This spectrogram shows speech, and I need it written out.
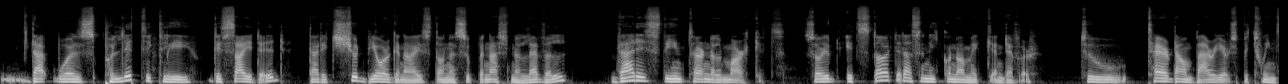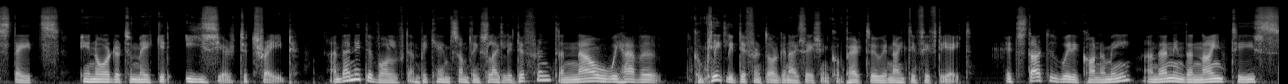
that was politically decided that it should be organized on a supranational level, that is the internal market. So it, it started as an economic endeavor to tear down barriers between states in order to make it easier to trade. And then it evolved and became something slightly different. And now we have a completely different organization compared to in 1958. It started with economy, and then in the 90s,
